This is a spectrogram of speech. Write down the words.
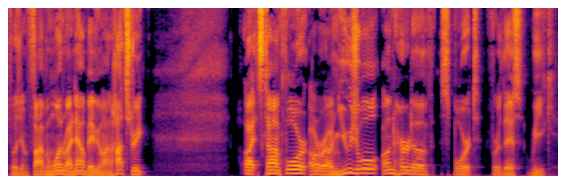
Told you I'm five and one right now, baby. I'm on a hot streak. All right, it's time for our unusual, unheard of sport for this week.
